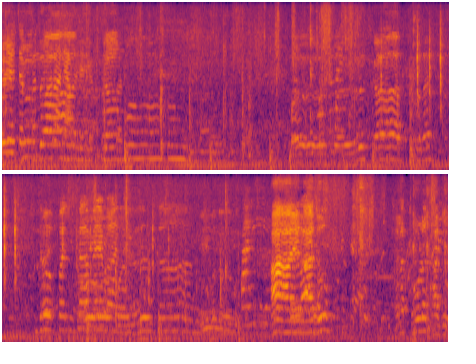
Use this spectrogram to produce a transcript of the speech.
याच्यात पण मला आणि आवडेल. ध्रुपल का मेहमान हा आहे राजू त्याला थोडं खाजू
